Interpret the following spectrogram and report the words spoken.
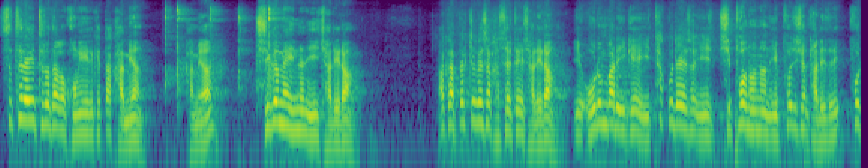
스트레이트로다가 공이 이렇게 딱 가면, 가면 지금에 있는 이 자리랑 아까 백 쪽에서 갔을 때의 자리랑 이 오른발이 이게 이 탁구대에서 이 짚어놓는 이 포지션 다리들이, 포-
